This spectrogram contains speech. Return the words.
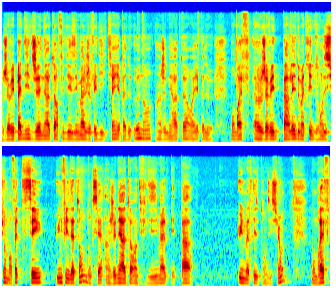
j'avais pas dit de générateur en fait des images, j'avais dit tiens il n'y a pas de E non, un générateur, il n'y a pas de. Bon bref, j'avais parlé de matrice de transition, mais en fait c'est une file d'attente, donc c'est un générateur infidésimal et pas une matrice de transition. Bon bref,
